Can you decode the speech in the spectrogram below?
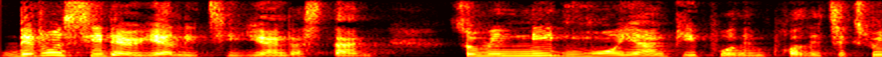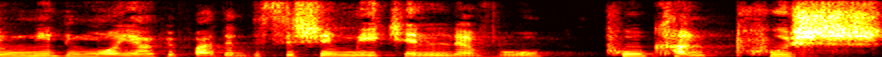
they don't see the reality, you understand? So we need more young people in politics. We need more young people at the decision-making level who can push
